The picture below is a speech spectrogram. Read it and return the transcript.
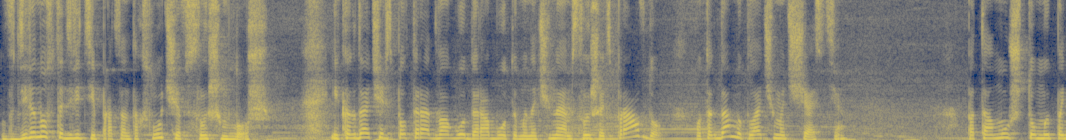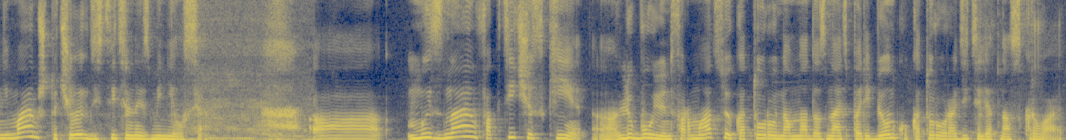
в 99% случаев слышим ложь. И когда через полтора-два года работы мы начинаем слышать правду, вот тогда мы плачем от счастья. Потому что мы понимаем, что человек действительно изменился. А, Мы знаем фактически а, любую информацию, которую нам надо знать по ребенку, которую родители от нас скрывают.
